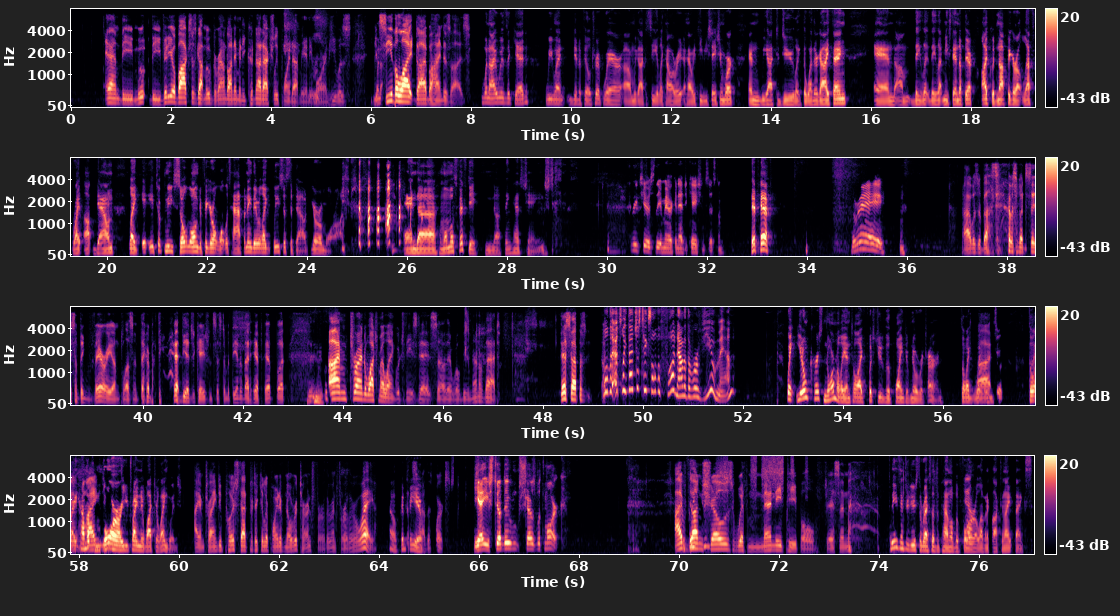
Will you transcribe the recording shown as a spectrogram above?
and the mo- the video boxes got moved around on him, and he could not actually point at me anymore. And he was, you could when see the light die behind his eyes. When I was a kid, we went did a field trip where um, we got to see like how a how a TV station worked, and we got to do like the weather guy thing. And um, they let they let me stand up there. I could not figure out left, right, up, down. Like it, it took me so long to figure out what was happening. They were like, "Please just sit down. You're a moron." and uh, I'm almost fifty. Nothing has changed. Three cheers to the American education system. Hip hip. Hooray. I was about to, I was about to say something very unpleasant there about the the education system at the end of that hip hip, but I'm trying to watch my language these days, so there will be none of that. This episode. Well, that's like that just takes all the fun out of the review, man. Wait, you don't curse normally until I've pushed you to the point of no return. So like, what, uh, so, so like, how much more are you trying to watch your language? I am trying to push that particular point of no return further and further away. Oh, good for you. How this works. Yeah, you still do shows with Mark. I've done shows with many people, Jason. Please introduce the rest of the panel before yeah. 11 o'clock tonight. Thanks.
